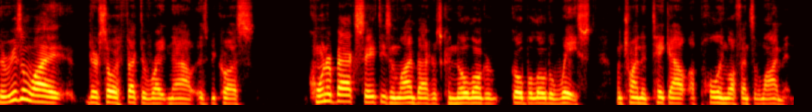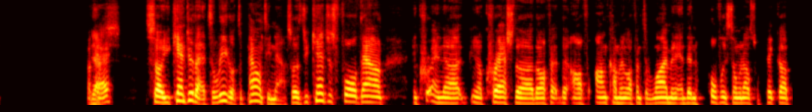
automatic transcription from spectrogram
The reason why they're so effective right now is because cornerbacks, safeties, and linebackers can no longer go below the waist when trying to take out a pulling offensive lineman. Okay. Yes. So you can't do that. It's illegal. It's a penalty now. So you can't just fall down and, and uh, you know crash the the, off, the off, oncoming offensive lineman, and then hopefully someone else will pick up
